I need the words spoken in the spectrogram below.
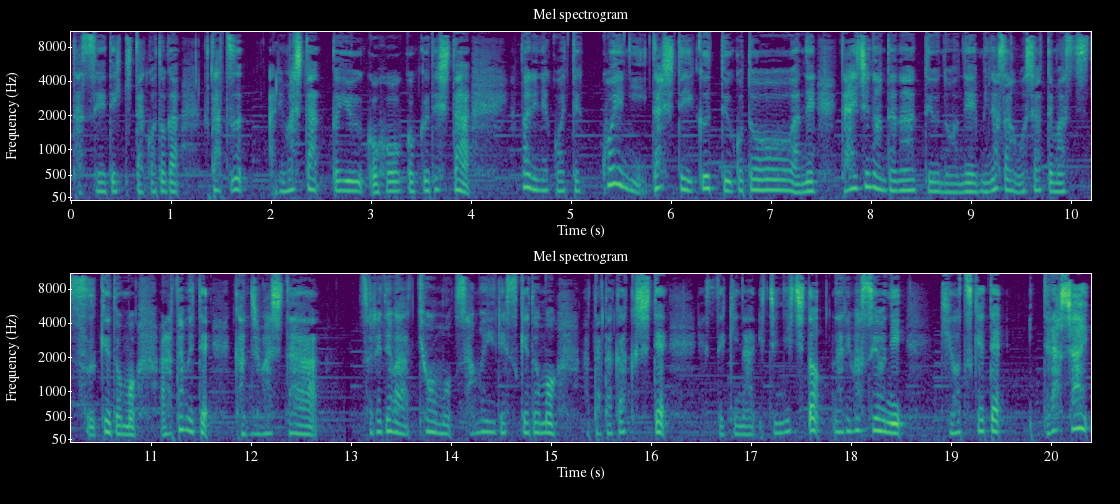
達成できたことが2つありましたというご報告でした。やっぱりねこうやって声に出していくっていうことはね大事なんだなっていうのをね皆さんおっしゃってますけども改めて感じました。それでは今日も寒いですけども暖かくして素敵な一日となりますように気をつけていってらっしゃい。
